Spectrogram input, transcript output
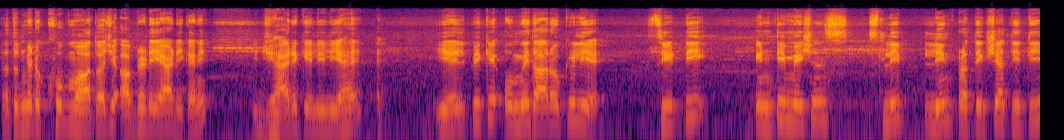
तर तुमच्याकडे खूप महत्त्वाची अपडेट या ठिकाणी जाहीर केलेली आहे. एल पी के उम्मीदवारों के लिए city intimation intimation slip link प्रतीक्षा तिथी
